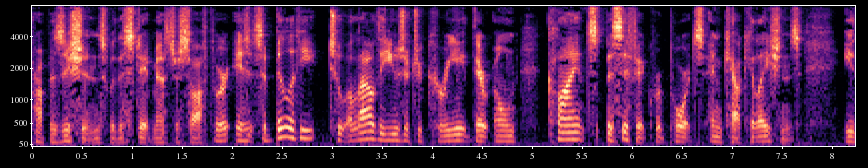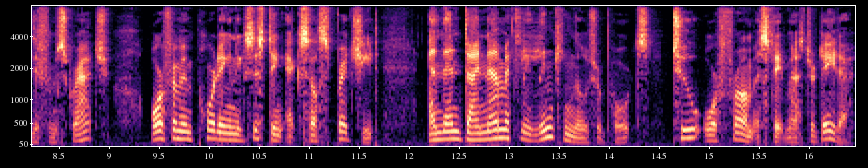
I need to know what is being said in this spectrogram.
propositions with the EstateMaster software is its ability to allow the user to create their own client-specific reports and calculations, either from scratch or from importing an existing Excel spreadsheet and then dynamically linking those reports to or from a EstateMaster data.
